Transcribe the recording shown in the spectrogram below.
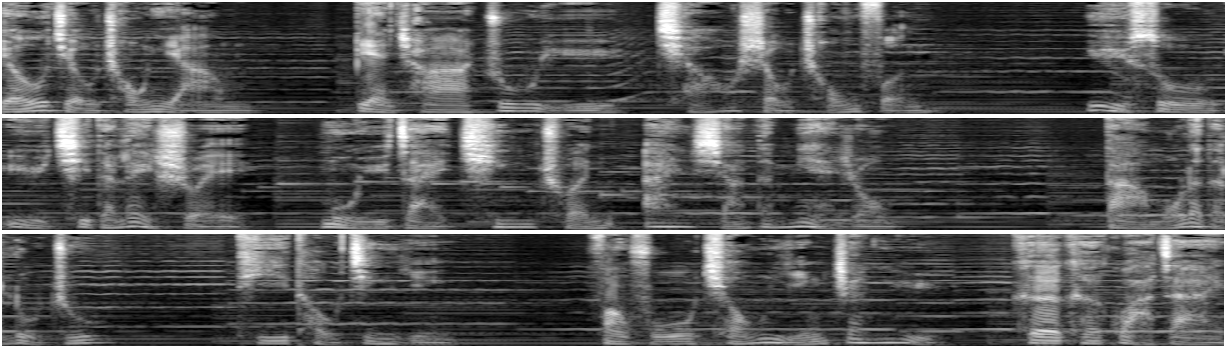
九九重阳，遍插茱萸，翘首重逢。欲诉欲泣的泪水，沐浴在清纯安详的面容。打磨了的露珠，剔透晶莹，仿佛琼莹真玉，颗颗挂在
